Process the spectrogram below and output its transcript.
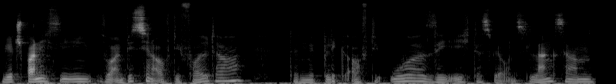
und jetzt spanne ich Sie so ein bisschen auf die Folter, denn mit Blick auf die Uhr sehe ich, dass wir uns langsam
